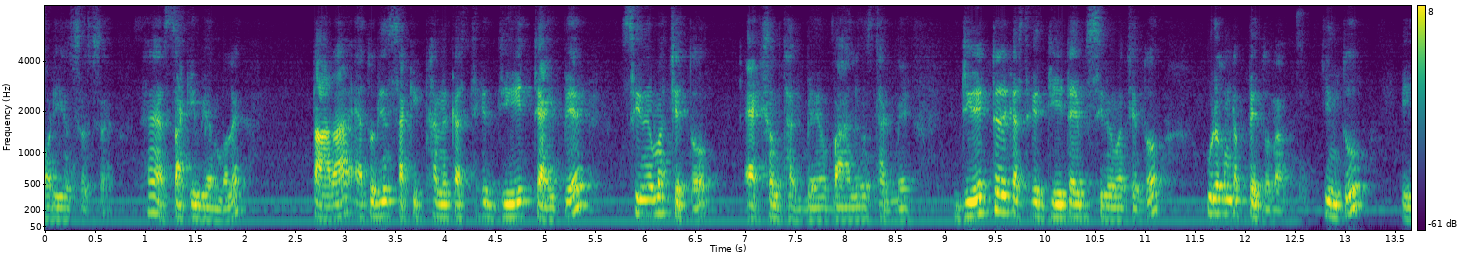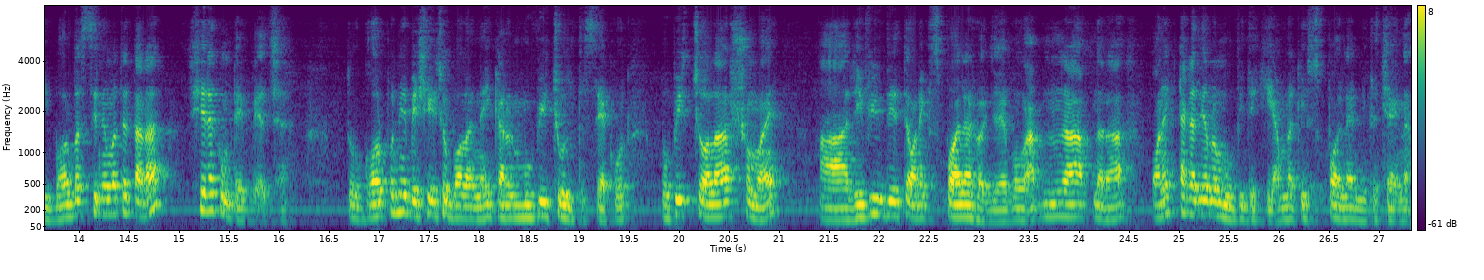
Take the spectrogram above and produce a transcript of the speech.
অডিয়েন্স আছে। হ্যাঁ সাকিবিয়ান বলে। তারা এতদিন সাকিব খানের কাছ থেকে যে টাইপের সিনেমা চেত অ্যাকশন থাকবে ভায়োলেন্স থাকবে ডিরেক্টরের কাছ থেকে যে টাইপের সিনেমা চেত, ওরকমটা পেত না। কিন্তু এই বরবাদ সিনেমাতে তারা সেরকম টাইপ পেয়েছে। তো গল্প নিয়ে বেশি কিছু বলার নেই, কারণ মুভি চলতেছে এখন। মুভি চলার সময় আর রিভিউ দিতে অনেক স্পয়লার হয়ে যায় এবং আপনারা আপনারা অনেক টাকা দিয়ে আমরা মুভি দেখি, আমরা কি স্পয়লার নিতে চাই না।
